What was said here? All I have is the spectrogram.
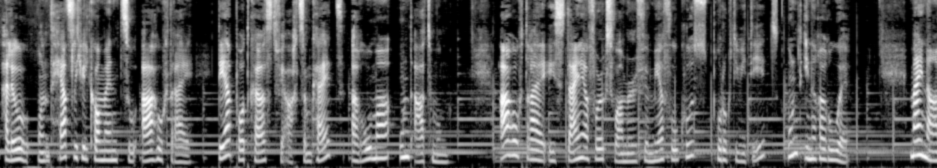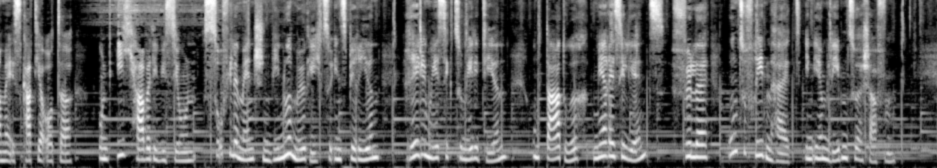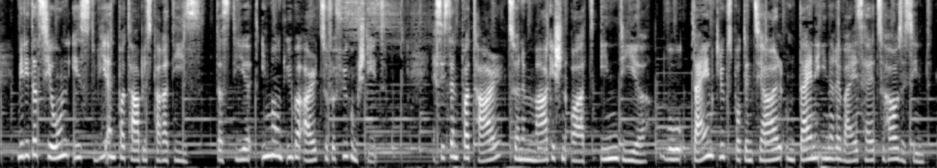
Hallo und herzlich willkommen zu A hoch 3, der Podcast für Achtsamkeit, Aroma und Atmung. A hoch 3 ist deine Erfolgsformel für mehr Fokus, Produktivität und innere Ruhe. Mein Name ist Katja Otter und ich habe die Vision, so viele Menschen wie nur möglich zu inspirieren, regelmäßig zu meditieren und dadurch mehr Resilienz, Fülle und Zufriedenheit in ihrem Leben zu erschaffen. Meditation ist wie ein portables Paradies, das dir immer und überall zur Verfügung steht. Es ist ein Portal zu einem magischen Ort in dir, wo dein Glückspotenzial und deine innere Weisheit zu Hause sind.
